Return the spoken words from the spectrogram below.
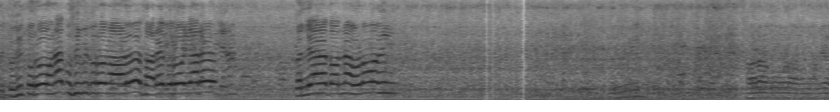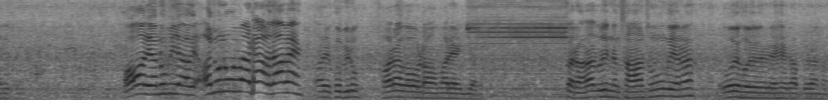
ਤੇ ਤੁਸੀਂ ਤੁਰੋ ਨਾ ਤੁਸੀਂ ਵੀ ਤੁਰੋ ਨਾਲ ਸਾਰੇ ਤੁਰੋ ਯਾਰ। ਕੱਲਿਆਂ ਦਾ ਤੁਰਨਾ ਥੋੜਾ ਅਸੀਂ। ਸਾਰਾ ਕੋਲਾ ਮਾਰਿਆ ਦੇਖੋ। ਆਹ ਦੇ ਅਨੂ ਵੀ ਆ ਗਿਆ। ਅਨੂ ਨੂੰ ਵੀ ਮੈਂ ਢਾਲਦਾ ਮੈਂ। ਆ ਦੇਖੋ ਵੀਰੋ ਸਾਰਾ ਕੋੜਾ ਮਾਰਿਆ ਯਾਰ। ਘਰਾਂ ਦਾ ਤੁਸੀਂ ਨੁਕਸਾਨ ਸੁਣੋਗੇ ਨਾ ਓਏ ਹੋਏ ਰਹੇ ਰੱਬ ਦਾ ਨਾਮ।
